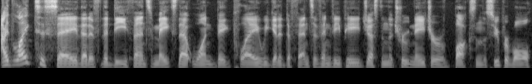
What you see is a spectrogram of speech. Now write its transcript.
I'd like to say that if the defense makes that one big play, we get a defensive MVP, just in the true nature of Bucks in the Super Bowl.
